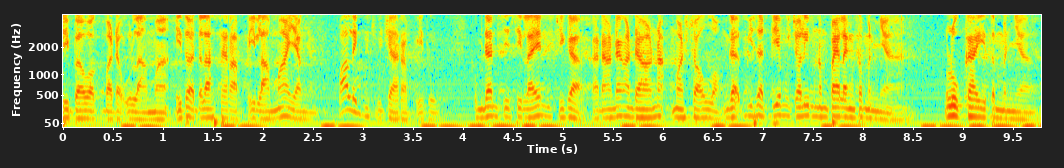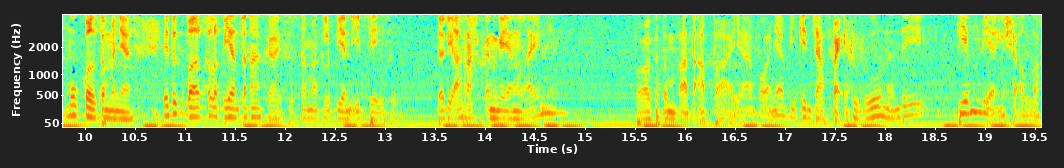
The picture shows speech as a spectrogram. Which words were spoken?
dibawa kepada ulama itu adalah terapi lama yang paling mujarab itu kemudian sisi lain juga kadang-kadang ada anak Masya Allah nggak bisa dia kecuali menempeleng temennya melukai temannya, mukul temannya. Itu kelebihan tenaga itu sama kelebihan ide itu. Jadi arahkan ke yang lainnya. Bawa ke tempat apa ya, pokoknya bikin capek dulu nanti diam dia insya Allah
